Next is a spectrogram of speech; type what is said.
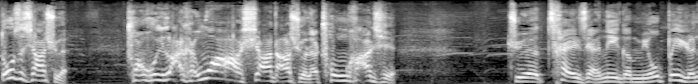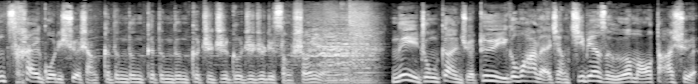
都是下雪，窗户一拉开，哇，下大雪了，冲下去，脚踩在那个没有被人踩过的雪上，咯噔噔、咯噔噔、咯吱吱、咯吱吱的声声音，那种感觉对于一个娃来讲，即便是鹅毛大雪，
